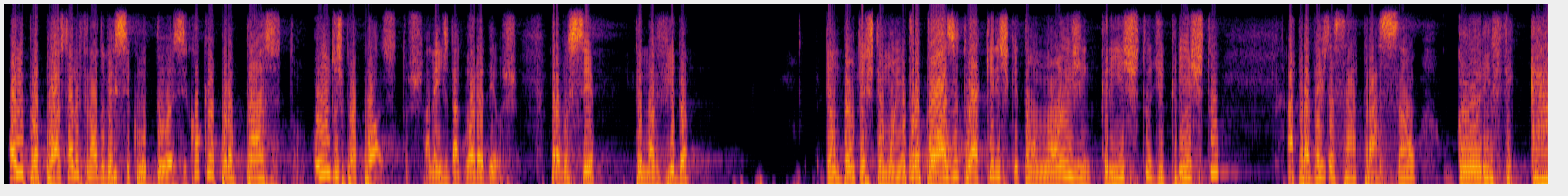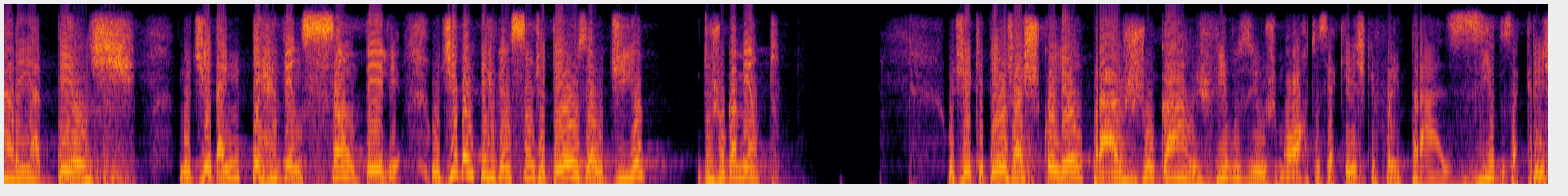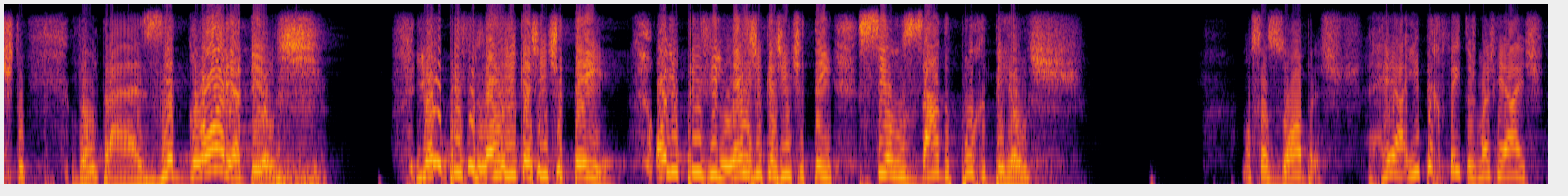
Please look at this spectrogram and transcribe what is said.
Olha o propósito, olha o final do versículo 12. Qual que é o propósito? Um dos propósitos, além de dar glória a Deus, para você ter uma vida, ter um bom testemunho. O propósito é aqueles que estão longe em Cristo, de Cristo, através dessa atração, glorificarem a Deus. No dia da intervenção dele. O dia da intervenção de Deus é o dia do julgamento. O dia que Deus já escolheu para julgar os vivos e os mortos, e aqueles que forem trazidos a Cristo vão trazer glória a Deus. E olha o privilégio que a gente tem. Olha o privilégio que a gente tem ser usado por Deus. Nossas obras, imperfeitas, mas reais,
